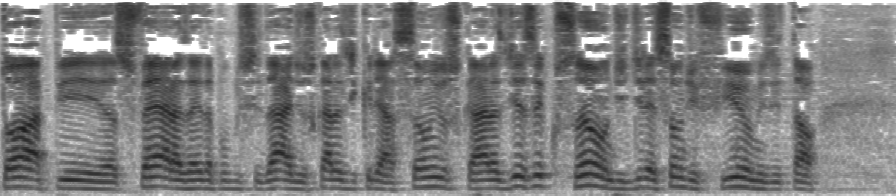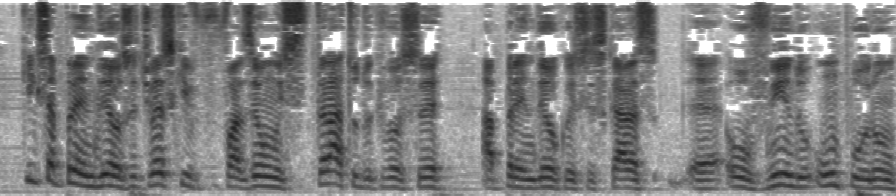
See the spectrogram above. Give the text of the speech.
top, as feras aí da publicidade, os caras de criação e os caras de execução, de direção de filmes e tal. O que, que você aprendeu? Se tivesse que fazer um extrato do que você aprendeu com esses caras, é, ouvindo um por um,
